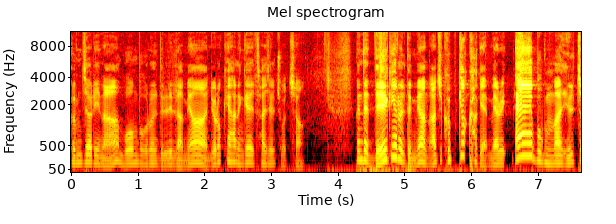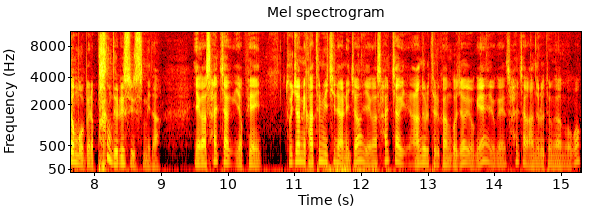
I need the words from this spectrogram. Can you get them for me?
음절이나 모음 부분을 늘리려면 이렇게 하는 게 사실 좋죠. 근데 4개를 넣으면 아주 급격하게 메리 에 부분만 1.5배로 팍 늘릴 수 있습니다. 얘가 살짝 옆에 두 점이 같은 위치는 아니죠. 얘가 살짝 안으로 들어간 거죠. 요게 요게 살짝 안으로 들어간 거고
